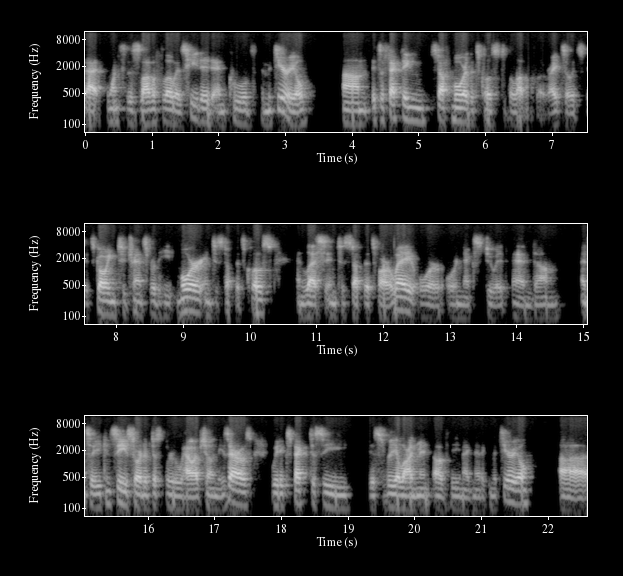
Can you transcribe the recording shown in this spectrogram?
that once this lava flow is heated and cooled the material, um, it's affecting stuff more that's close to the lava flow, right? So it's it's going to transfer the heat more into stuff that's close and less into stuff that's far away or or next to it. And um, and so you can see sort of just through how I've shown these arrows, we'd expect to see this realignment of the magnetic material. Uh,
